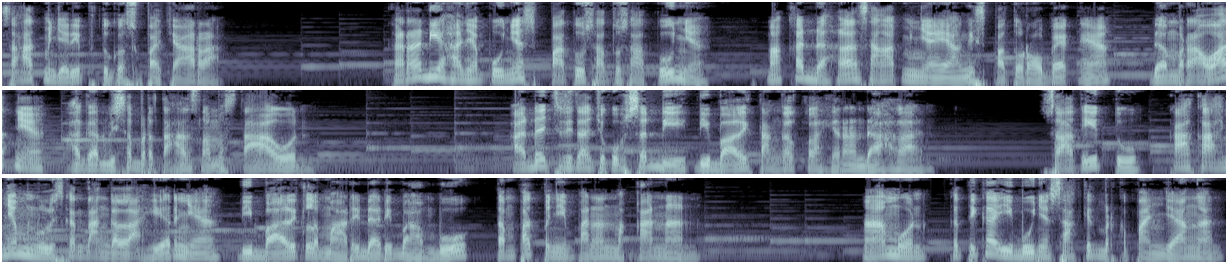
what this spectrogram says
saat menjadi petugas upacara. Karena dia hanya punya sepatu satu-satunya, maka Dahlan sangat menyayangi sepatu robeknya dan merawatnya agar bisa bertahan selama setahun. Ada cerita cukup sedih di balik tanggal kelahiran Dahlan. Saat itu, kakaknya menuliskan tanggal lahirnya di balik lemari dari bambu tempat penyimpanan makanan. Namun, ketika ibunya sakit berkepanjangan,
